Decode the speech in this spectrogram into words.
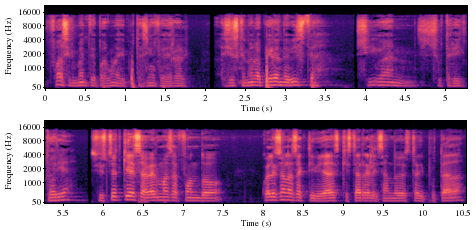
fácilmente para una diputación federal. Así es que no la pierdan de vista sigan su trayectoria. Si usted quiere saber más a fondo cuáles son las actividades que está realizando esta diputada,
